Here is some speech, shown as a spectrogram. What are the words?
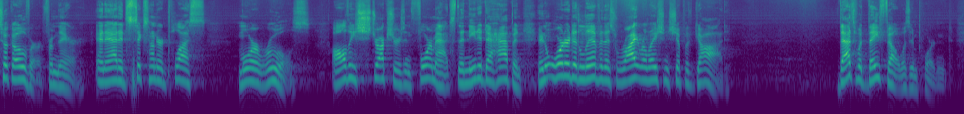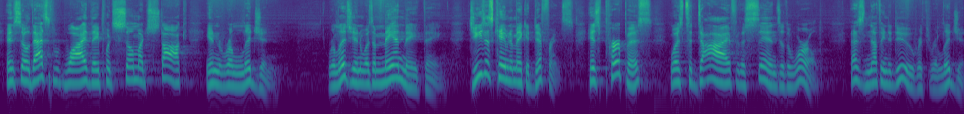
took over from there and added 600 plus more rules. All these structures and formats that needed to happen in order to live this right relationship with God. That's what they felt was important. And so that's why they put so much stock in religion. Religion was a man made thing. Jesus came to make a difference. His purpose was to die for the sins of the world. That has nothing to do with religion,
